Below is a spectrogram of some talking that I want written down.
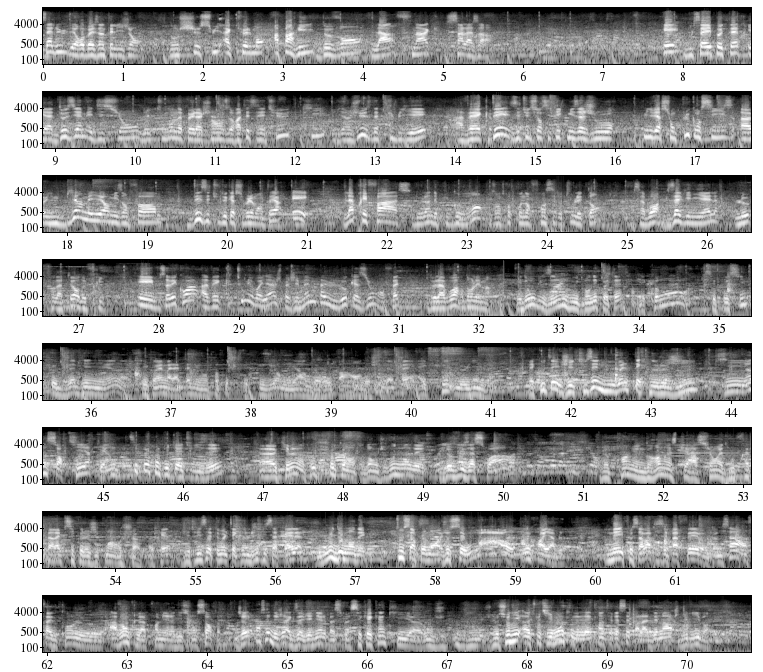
Salut les rebelles intelligents. Donc je suis actuellement à Paris devant la Fnac Saint-Lazare. Et vous le savez peut-être, il y a la deuxième édition dont tout le monde n'a pas eu la chance de rater ses études qui vient juste d'être publiée avec des études scientifiques mises à jour, une version plus concise, une bien meilleure mise en forme, des études de cas supplémentaires et la préface de l'un des plus grands entrepreneurs français de tous les temps, à savoir Xavier Niel, le fondateur de Free. Et vous savez quoi? Avec tous mes voyages, bah, j'ai même pas eu l'occasion en fait l'avoir dans les mains. Et donc, les amis, vous vous demandez peut-être, mais comment c'est possible que Xavier Niel, qui est quand même à la tête d'une entreprise qui fait plusieurs milliards d'euros par an de chiffre d'affaires, écrit le livre? Écoutez, j'ai utilisé une nouvelle technologie qui vient de sortir, qui est un petit peu compliquée à utiliser, euh, qui est même un peu choquante. Donc, je vais vous demander de vous asseoir, de prendre une grande respiration et de vous préparer psychologiquement au choc. ok? J'utilise cette nouvelle technologie qui s'appelle lui demander, tout simplement. Et je sais, waouh, incroyable. Mais il faut savoir que ce n'est pas fait euh, comme ça. En fait, quand avant que la première édition sorte, j'avais pensé déjà à Xavier Niel parce que c'est quelqu'un qui, euh, je, me suis dit intuitivement qu'il allait être intéressé par la démarche du livre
